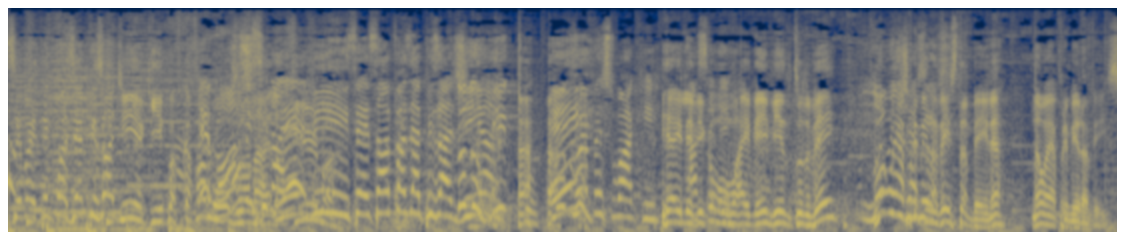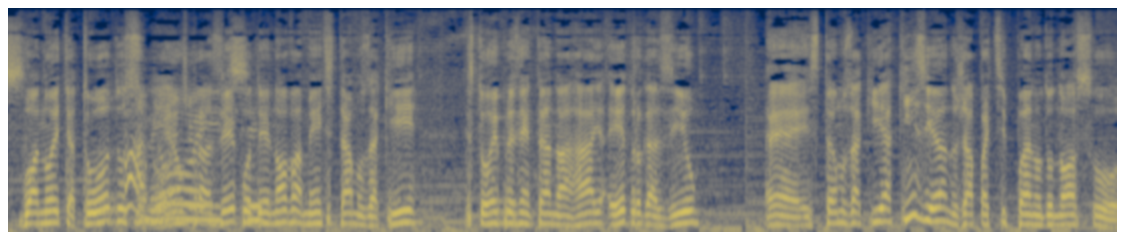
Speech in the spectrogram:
você vai ter que fazer a pisadinha aqui pra ficar famoso lá na. Levi, você sabe fazer a pisadinha? Tudo rico. Abençoar aqui. E aí, Levi, A como vai? Bem-vindo, tudo bem? Não é a de primeira vez também, né? Não é a primeira vez. Boa noite a todos. Boa É um prazer poder novamente estarmos aqui. Estou representando a Raia e Drogazil. É, estamos aqui há 15 anos já participando do nosso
